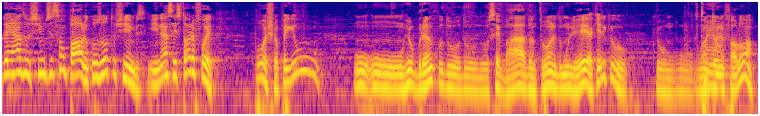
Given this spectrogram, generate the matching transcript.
ganhar dos times de São Paulo com os outros times. E nessa história foi: poxa, eu peguei um, um, um Rio Branco do, do, do Seba, do Antônio, do Mulher, aquele que o, que o, o- o. Antônio falou.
